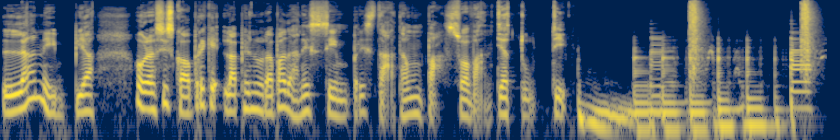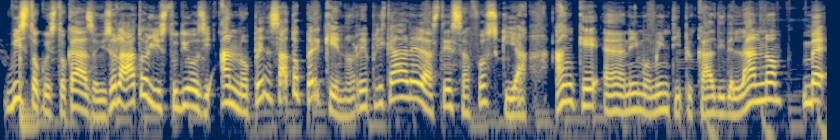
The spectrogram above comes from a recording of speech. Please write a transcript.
la nebbia. Ora si scopre che la pianura padana è sempre stata un passo avanti a tutti. Visto questo caso isolato, gli studiosi hanno pensato perché non replicare la stessa foschia anche eh, nei momenti più caldi dell'anno? Beh,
